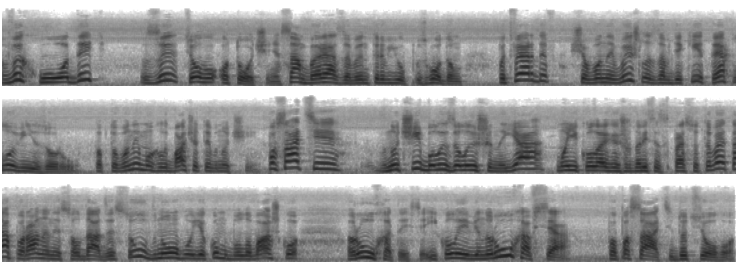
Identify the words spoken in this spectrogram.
виходить з цього оточення. Сам Береза в інтерв'ю згодом підтвердив, що вони вийшли завдяки тепловізору, тобто вони могли бачити вночі. В посадці вночі були залишені я, мої колеги, журналісти з Пресу ТВ та поранений солдат ЗСУ в ногу, якому було важко рухатися. І коли він рухався по посадці до цього,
